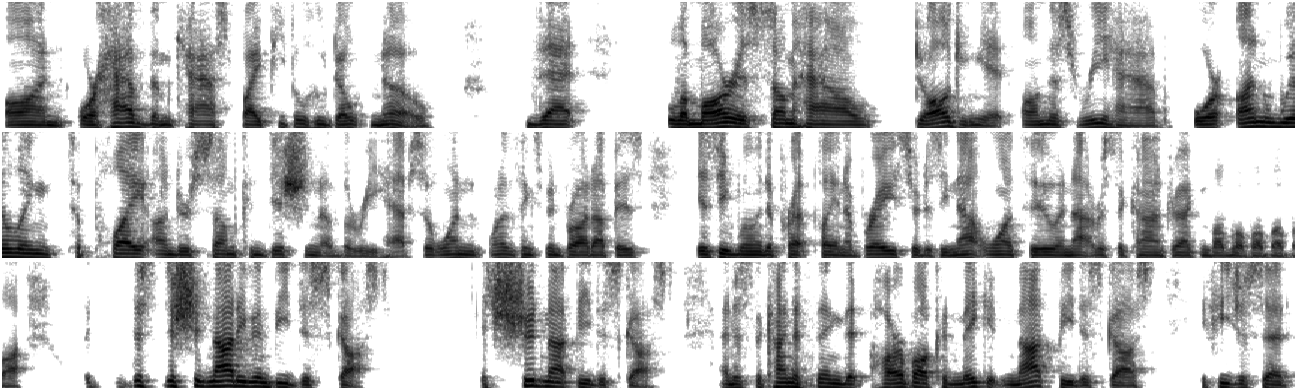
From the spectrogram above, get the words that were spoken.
on or have them cast by people who don't know that Lamar is somehow dogging it on this rehab or unwilling to play under some condition of the rehab. So one one of the things been brought up is is he willing to play in a brace or does he not want to and not risk the contract and blah blah blah blah blah. This this should not even be discussed. It should not be discussed. And it's the kind of thing that Harbaugh could make it not be discussed if he just said,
